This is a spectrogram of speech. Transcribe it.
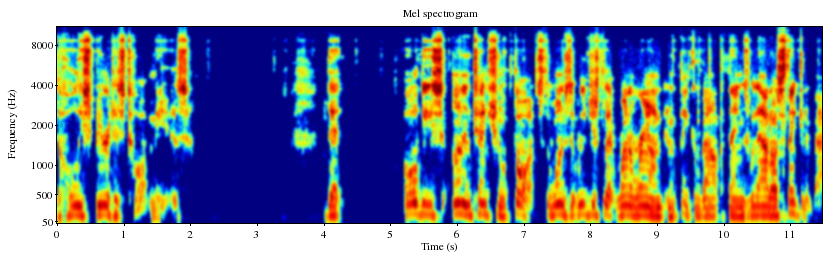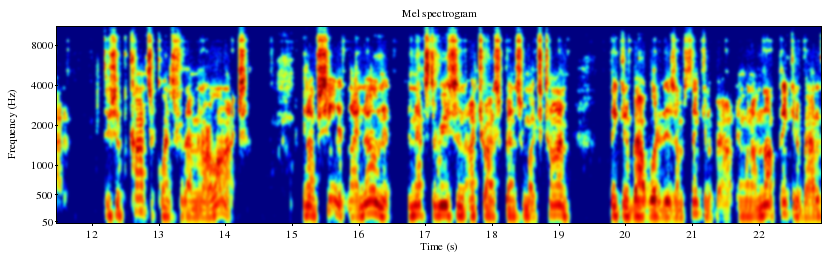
the Holy Spirit has taught me is that all these unintentional thoughts, the ones that we just let run around and think about things without us thinking about it. There's a consequence for them in our lives. And I've seen it and I've known it. And that's the reason I try to spend so much time thinking about what it is I'm thinking about. And when I'm not thinking about it,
